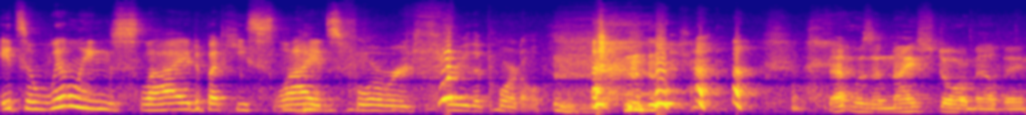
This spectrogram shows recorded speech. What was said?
it's a willing slide, but he slides forward through the portal. That was a nice door, Melbane.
